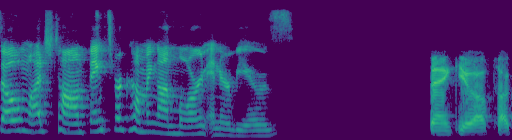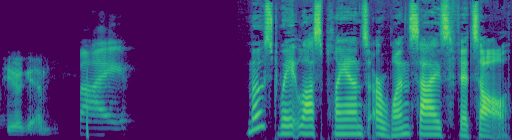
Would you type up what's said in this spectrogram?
so much, Tom. Thanks for coming on Lauren Interviews. Thank you. I'll talk to you again. Bye. Most weight loss plans are one size fits all,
